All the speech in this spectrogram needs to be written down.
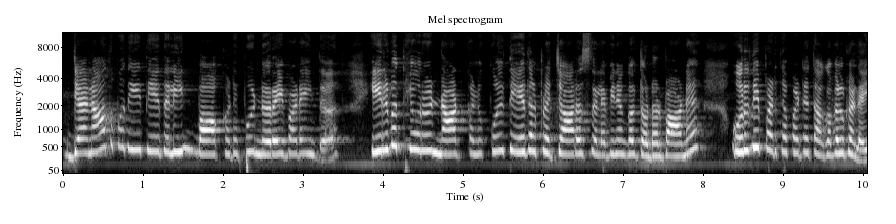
ஜனாதிபதி தேர்தலின் வாக்கெடுப்பு நிறைவடைந்து இருபத்தி ஒரு நாட்களுக்குள் தேர்தல் பிரச்சார செலவினங்கள் தொடர்பான உறுதிப்படுத்தப்பட்ட தகவல்களை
